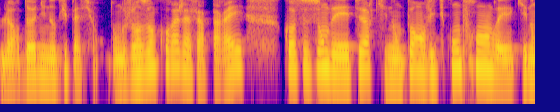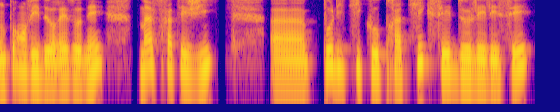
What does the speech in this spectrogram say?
leur donne une occupation. Donc, je vous encourage à faire pareil. Quand ce sont des haters qui n'ont pas envie de comprendre et qui n'ont pas envie de raisonner, ma stratégie euh, politico-pratique, c'est de les laisser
